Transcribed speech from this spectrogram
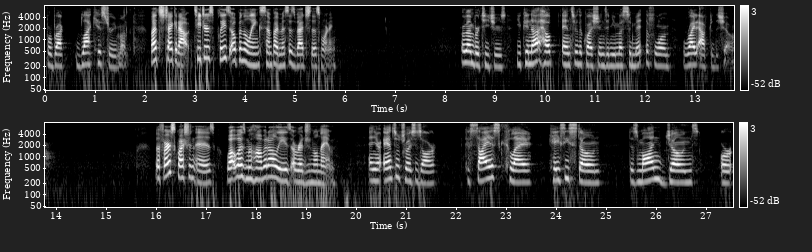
for Black, Black History Month. Let's check it out. Teachers, please open the link sent by Mrs. Vetch this morning. Remember, teachers, you cannot help answer the questions and you must submit the form right after the show. The first question is, what was Muhammad Ali's original name? And your answer choices are Cassius Clay, Casey Stone, Desmond Jones, or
